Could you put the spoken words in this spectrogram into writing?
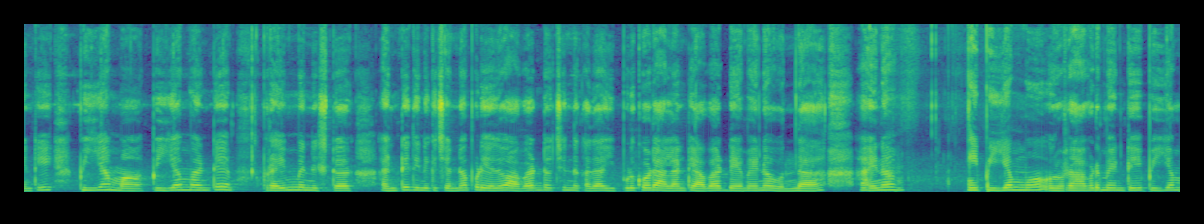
ఏంటి? పిఎమ్మా? పిఎం అంటే ప్రైమ్ మినిస్టర్. అంటే దీనికి చిన్నప్పుడు ఏదో అవార్డు వచ్చింది కదా. ఇప్పుడు కూడా అలాంటి అవార్డు ఏమైనా ఉందా? అయినా ఈ పిఎం రావడం ఏంటి? పిఎం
